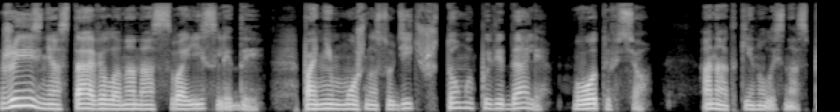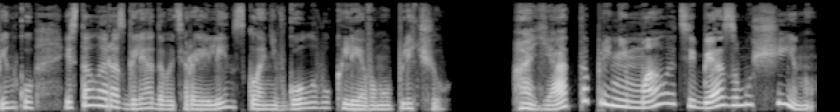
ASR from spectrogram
Жизнь оставила на нас свои следы. По ним можно судить, что мы повидали. Вот и все. Она откинулась на спинку и стала разглядывать Рейлин, склонив голову к левому плечу. «А я-то принимала тебя за мужчину.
